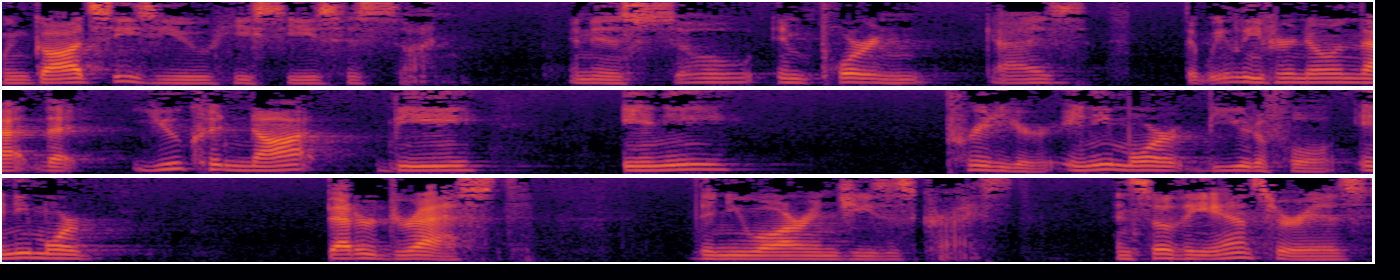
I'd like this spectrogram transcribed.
When God sees you, he sees his son. And it is so important, guys, that we leave here knowing that, that you could not be any prettier, any more beautiful, any more better dressed than you are in Jesus Christ. And so the answer is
